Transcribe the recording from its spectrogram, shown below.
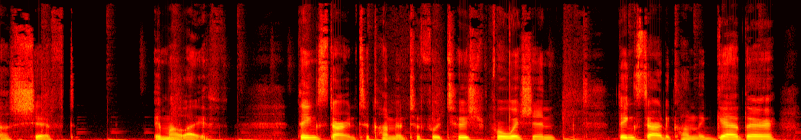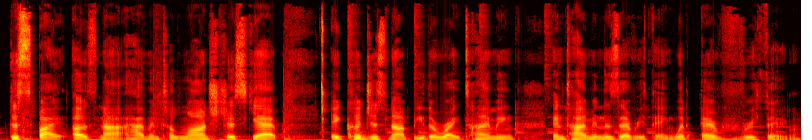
a shift in my life. Things starting to come into fruition. Things started to come together. Despite us not having to launch just yet, it could just not be the right timing. And timing is everything with everything.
